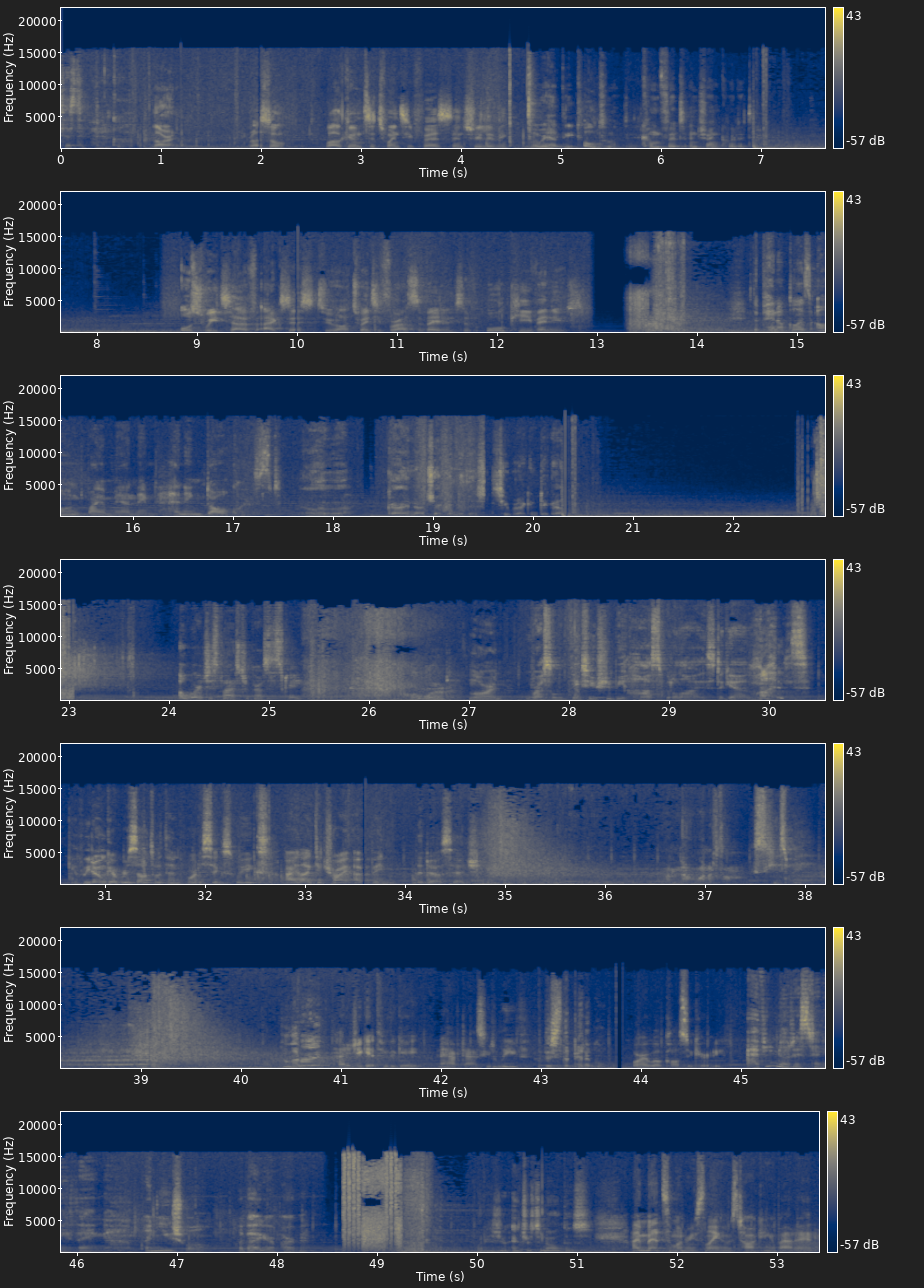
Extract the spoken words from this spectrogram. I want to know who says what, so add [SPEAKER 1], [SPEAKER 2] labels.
[SPEAKER 1] This is the pinnacle?
[SPEAKER 2] Lauren, Russell, welcome to 21st Century Living. We have the ultimate in comfort and tranquility. All suites have access to our 24-hour surveillance of all key venues.
[SPEAKER 1] The pinnacle is owned by a man named Henning Dahlquist.
[SPEAKER 3] I'll have a guy now check into this, see what I can dig up.
[SPEAKER 1] A word just flashed across the screen.
[SPEAKER 3] What word?
[SPEAKER 4] Lauren, Russell thinks you should be hospitalized again.
[SPEAKER 1] What?
[SPEAKER 5] If we don't get results within four to six weeks, I like to try upping the dosage.
[SPEAKER 3] I'm not one of them.
[SPEAKER 1] Excuse me?
[SPEAKER 3] Delivery?
[SPEAKER 5] How did you get through the gate? And I have to ask you to leave,
[SPEAKER 3] This is the pinnacle.
[SPEAKER 5] or I will call security.
[SPEAKER 1] Have you noticed anything uh, unusual about your apartment?
[SPEAKER 2] What is your interest in all this?
[SPEAKER 1] I met someone recently who was talking about it.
